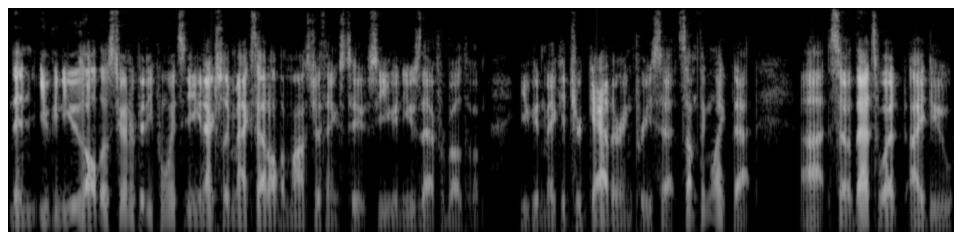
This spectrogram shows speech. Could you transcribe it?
then you can use all those 250 points, and you can actually max out all the monster things too. So you can use that for both of them. You can make it your gathering preset, something like that. Uh, so that's what I do,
